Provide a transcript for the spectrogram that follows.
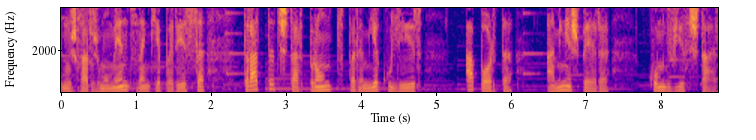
nos raros momentos em que apareça, trata de estar pronto para me acolher à porta, à minha espera, como devias estar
